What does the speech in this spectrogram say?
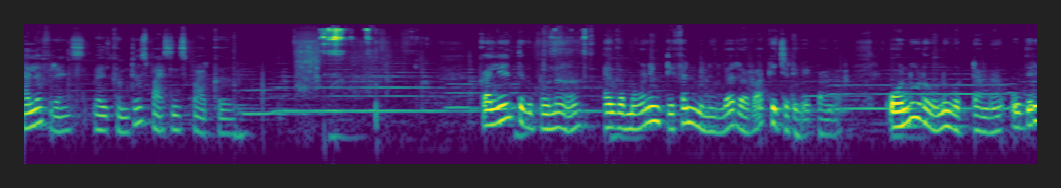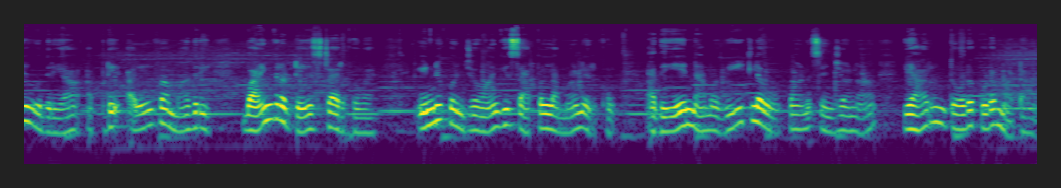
Hello friends welcome to spice and spark கல்யாணத்துக்கு போனால் அங்கே மார்னிங் டிஃபன் மெனுவில் ரவா கிச்சடி வைப்பாங்க. ஒன்றோட ஒன்று ஒட்டாமல் உதிரி உதிரியாக அப்படியே அல்வா மாதிரி பயங்கர டேஸ்ட்டாக இருக்குங்க. இன்னும் கொஞ்சம் வாங்கி சாப்பிட்லாமான்னு இருக்கும். அதையே நாம் வீட்டில் உப்புமான்னு செஞ்சோன்னா யாரும் தோடக்கூட மாட்டாங்க.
